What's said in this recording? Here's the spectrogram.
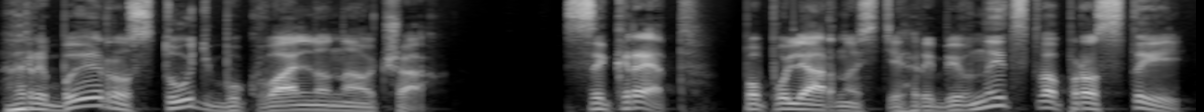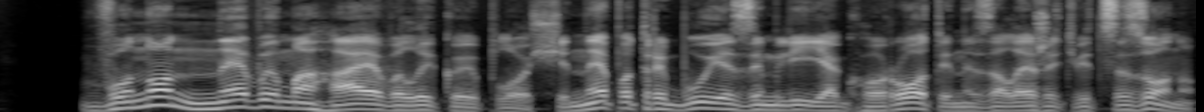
гриби ростуть буквально на очах. Секрет популярності грибівництва простий воно не вимагає великої площі, не потребує землі як город і не залежить від сезону.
